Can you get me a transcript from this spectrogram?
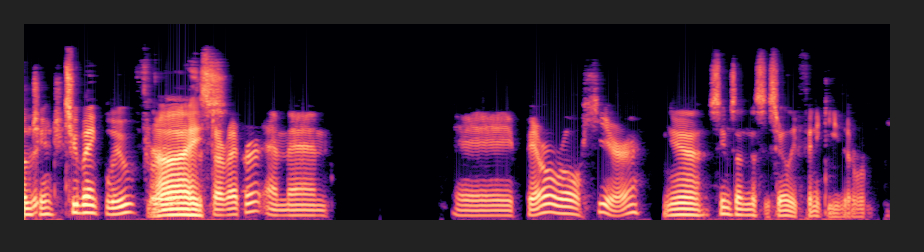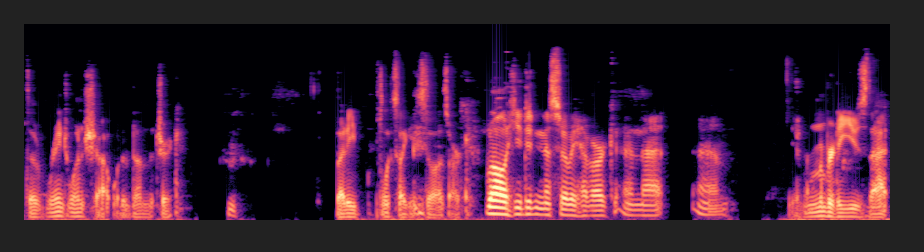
edition the change? Two bank blue for the Nice. Star Viper, and then a barrel roll here. Yeah, seems unnecessarily finicky. The the range one shot would have done the trick. Hmm. But he looks like he still has arc. Well, he didn't necessarily have arc in that. Um, Yeah, remember to use that.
